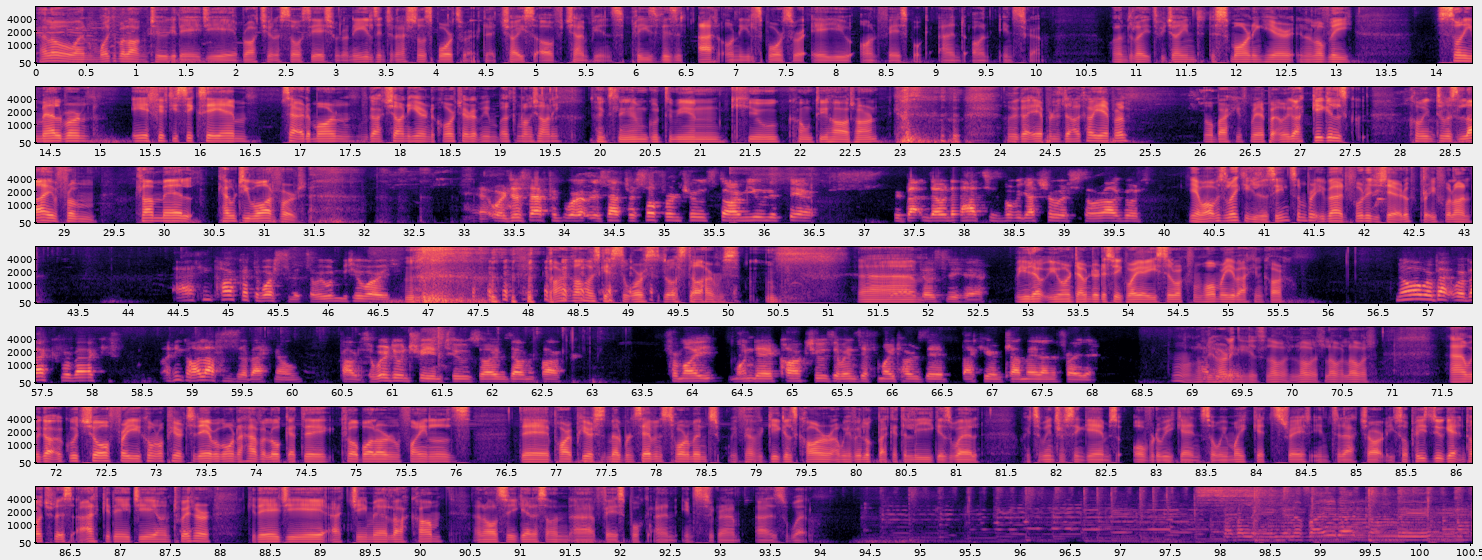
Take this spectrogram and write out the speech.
Hello and welcome along to G'day GA, brought to you in association with O'Neill's International Sportswear, the choice of champions. Please visit at O'Neill Sportswear AU on Facebook and on Instagram. Well, I'm delighted to be joined this morning here in a lovely sunny Melbourne, 8.56 a.m. Saturday morning. We've got Shawnee here in the court here with me. Welcome along, Shawnee. Thanks, Liam. Good to be in Kew County Hawthorn. And we've got April the dog. How are you, April? No barking from April. And we've got Giggles coming to us live from Clonmel, County Waterford. Yeah, we're just after we're just after suffering through storm Eunice there. We're batting down the hatches, but we got through it, so we're all good. Yeah, what was it like, Giggles? I've seen some pretty bad footage there. It looked pretty full on. I think Cork got the worst of it, so we wouldn't be too worried. Cork always gets the worst of those storms. Yeah, Um, does to be fair. you, down, you weren't down there this week, were you? You still work from home or are you back in Cork? No, we're back. We're back. We're back. I think all offices are back now, probably. So we're doing three and two. So I was down in Cork for my Monday, Cork Tuesday, Wednesday for my Thursday. Back here in Clonmel on a Friday. Oh, lovely Happy hurling giggles. Love it, love it, love it, love it. And we got a good show for you coming up here today. We're going to have a look at the Club All Ireland finals, the Padraig Pearse's Melbourne Sevens tournament. We have a Giggles corner and we have a look back at the league as well with some interesting games over the weekend. So we might get straight into that shortly. So please do get in touch with us at G'dayGA on Twitter, G'dayGA at gmail.com, and also you get us on uh, Facebook and Instagram as well. Traveling in a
